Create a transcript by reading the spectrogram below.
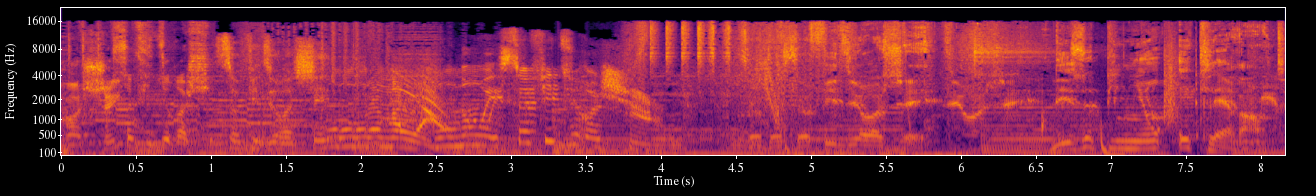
Durocher. Sophie Durocher. Sophie Durocher. Mon nom est Sophie Durocher. Sophie Durocher. Des opinions éclairantes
